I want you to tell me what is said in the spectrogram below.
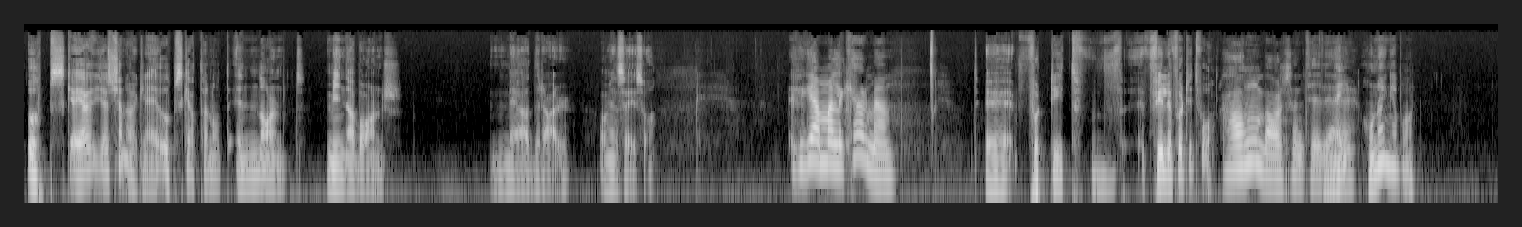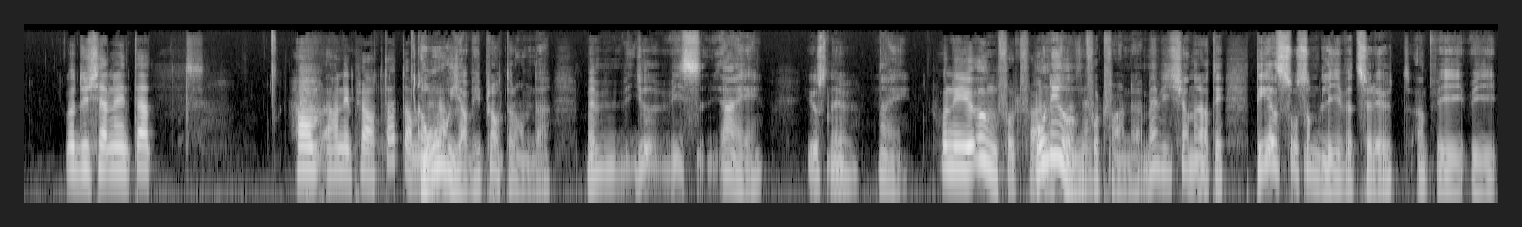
uppskatta, jag, jag känner verkligen, jag uppskattar något enormt mina barns mödrar, om jag säger så. Hur gammal är Carmen? Eh, 40, fyller 42. Har hon barn sedan tidigare? Nej, hon har inga barn. Och du känner inte att... Har, har ni pratat om det? Oh ja, vi pratar om det. Men ju, vi, nej, just nu, nej. Hon är ju ung fortfarande. Hon är ung fortfarande, men vi känner att det, dels så som livet ser ut, att vi, vi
